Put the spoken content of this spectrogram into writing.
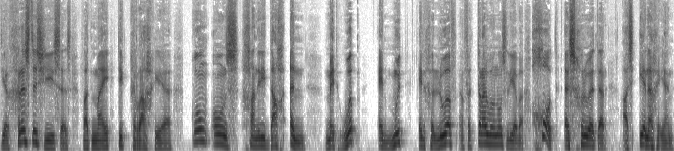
deur Christus Jesus wat my die krag gee." Kom ons gaan hierdie dag in met hoop en moed en geloof en vertroue in ons lewe. God is groter as enige een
